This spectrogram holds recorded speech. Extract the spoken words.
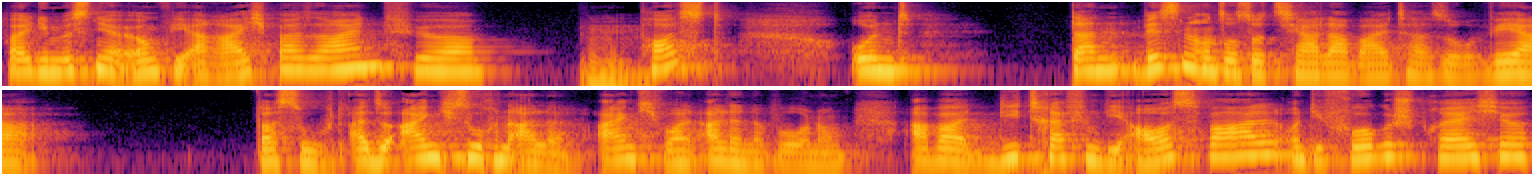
weil die müssen ja irgendwie erreichbar sein für mhm. Post. Und dann wissen unsere Sozialarbeiter so, wer was sucht. Also eigentlich suchen alle. Eigentlich wollen alle eine Wohnung. Aber die treffen die Auswahl und die Vorgespräche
